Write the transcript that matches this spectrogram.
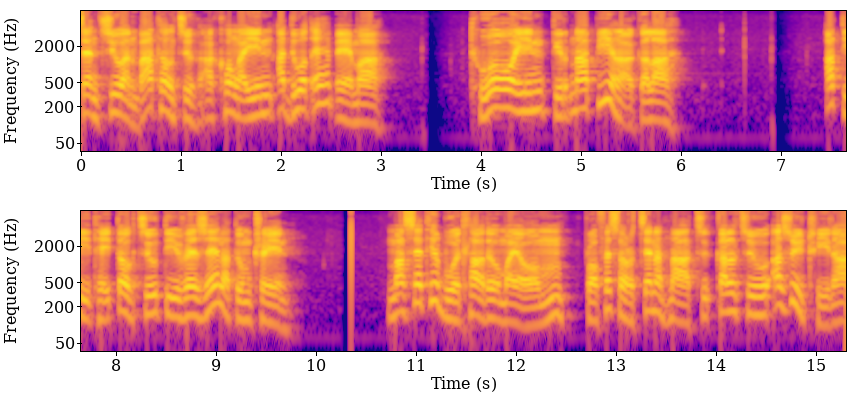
chen chuan ba thong chu a khong a in a duot em em a thuo in tirna pianga kala ati thei tok chu ti ve zela tum train ma se thil bu thla de mai om professor chen na chu kal chu azui zui thina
